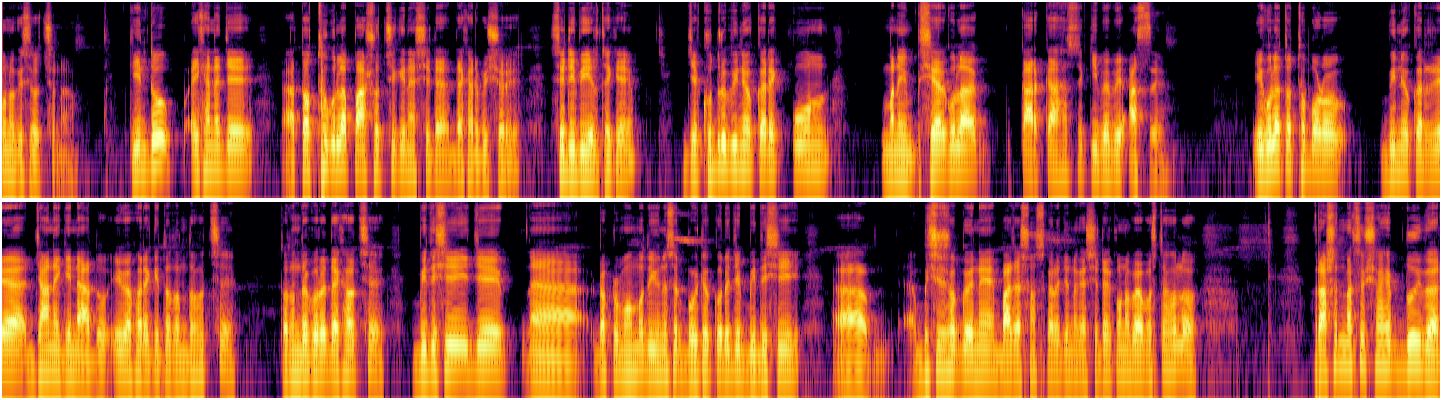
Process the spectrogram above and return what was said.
কোনো কিছু হচ্ছে না। কিন্তু এখানে যে তথ্যগুলো পাস হচ্ছে কিনা সেটা দেখার বিষয় সিডিবিএল থেকে, যে ক্ষুদ্র বিনিয়োগকারে কোন মানে শেয়ারগুলা কার কাছে কীভাবে আছে? এগুলো তথ্য বড় বিনিয়োগকারীরা জানে কি না আদৌ এই ব্যাপারে কি তদন্ত হচ্ছে? তদন্ত করে দেখা হচ্ছে, বিদেশি যে ডক্টর মোহাম্মদ ইউনুসের বৈঠক করে যে বিদেশি বিশেষজ্ঞ এনে বাজার সংস্কারের জন্য সেটার কোনো ব্যবস্থা হলো? রাশেদ মাকসুদ সাহেব দুইবার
